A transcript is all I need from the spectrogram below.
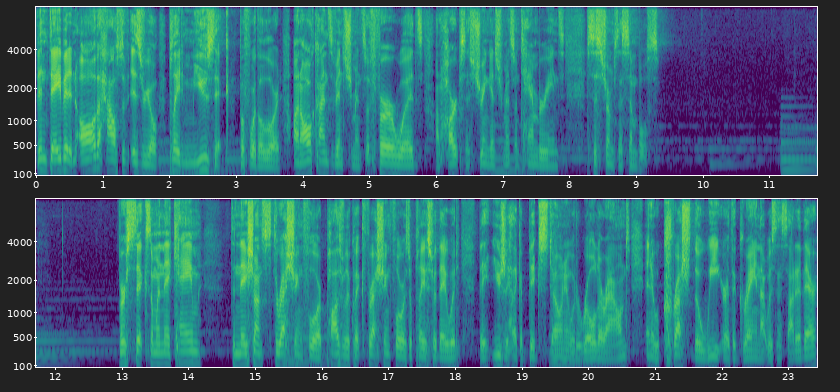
Then David and all the house of Israel played music before the Lord on all kinds of instruments, of fir woods, on harps and string instruments, on tambourines, sistrums, and cymbals. Verse 6 And when they came to Nachon's threshing floor, pause really quick. Threshing floor was a place where they would, they usually had like a big stone and it would roll around and it would crush the wheat or the grain that was inside of there.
